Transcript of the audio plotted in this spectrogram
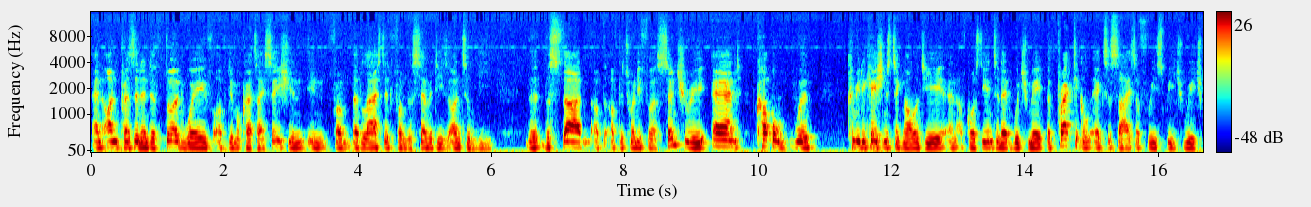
an unprecedented third wave of democratization in from that lasted from the 70s until the the, the start of the, of the 21st century and coupled with communications technology and of course the internet which made the practical exercise of free speech reach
